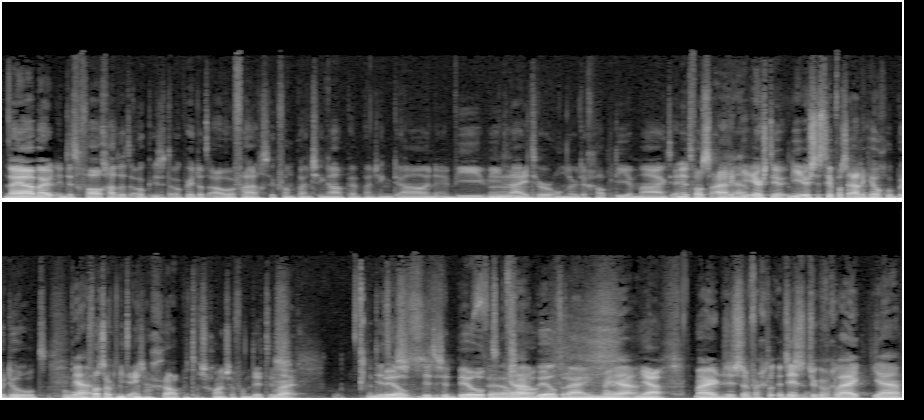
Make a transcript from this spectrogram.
nou ja, maar in dit geval gaat het ook, is het ook weer dat oude vraagstuk van punching up en punching down. En wie, wie Hmm. leidt er onder de grap die je maakt. En het was eigenlijk, Ja. die, eerste, die eerste strip was eigenlijk heel goed bedoeld. Ja. Het was ook niet eens een grap. Het was gewoon zo van, dit is, Nee. Een dit beeld, is, dit is het beeld. Ja. zo. beeldrijm. Maar ja. Ja, Maar dus een het is natuurlijk een vergelijk. Ja,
